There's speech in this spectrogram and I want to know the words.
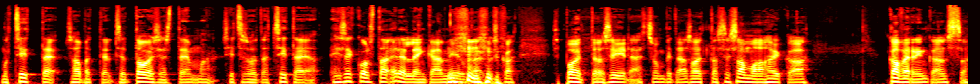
Mutta sitten sä opettelit sen toisen stemman, sitten sä soitat sitä ja ei se kuulosta edelleenkään miltään, koska se pointti on siinä, että sun pitää soittaa se samaan aikaa kaverin kanssa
